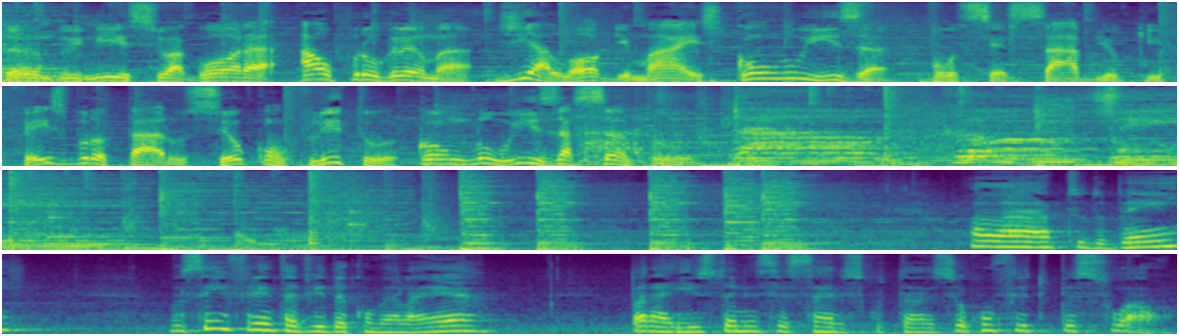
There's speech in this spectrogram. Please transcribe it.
Dando início agora ao programa Dialogue Mais com Luísa. Você sabe o que fez brotar o seu conflito com Luísa Santo. Olá, tudo bem? Você enfrenta a vida como ela é? Para isso é necessário escutar o seu conflito pessoal.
